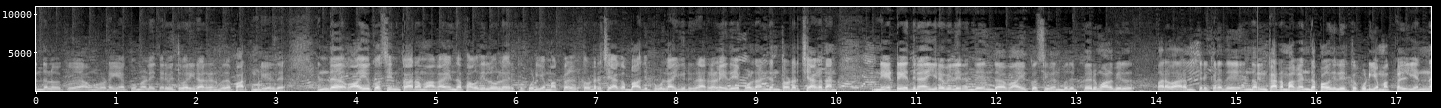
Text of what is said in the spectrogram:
எந்த அளவுக்கு அவங்களுடைய குமுறலை தெரிவித்து வருகிறார்கள் என்பதை பார்க்க முடிகிறது. இந்த வாயு கொசின் காரணமாக இந்த பகுதியில் உள்ள இருக்கக்கூடிய மக்கள் தொடர்ச்சியாக பாதிப்பு உள்ளாகி இருக்கிறார்கள் இதே போல் தான் இதன் தொடர்ச்சியாக தான் நேற்றைய தினம் இரவிலிருந்து இந்த வாயு கொசிவு என்பது பெருமளவில் பரவ ஆரம்பித்திருக்கிறது. இந்த காரணமாக இந்த பகுதியில் இருக்கக்கூடிய மக்கள் என்ன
